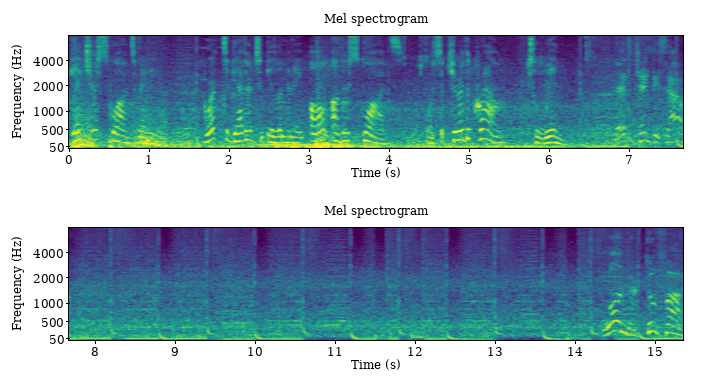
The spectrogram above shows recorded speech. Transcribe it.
Get your squads ready. Work together to eliminate all other squads, or secure the crown to win. Let's check this out. Wander too far.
